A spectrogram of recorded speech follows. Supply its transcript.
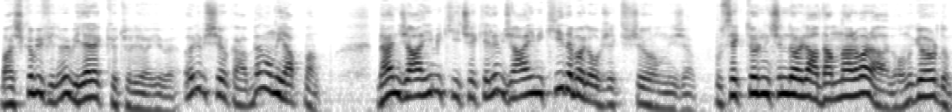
başka bir filmi bilerek kötülüyor gibi. Öyle bir şey yok abi. Ben onu yapmam. Ben Cahim 2'yi çekelim. Cahim 2'yi de böyle objektifçe yorumlayacağım. Bu sektörün içinde öyle adamlar var abi. Onu gördüm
